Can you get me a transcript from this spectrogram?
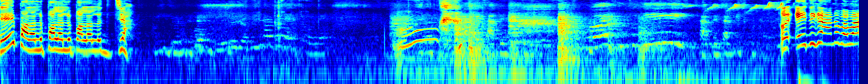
তো এই পালালো পালালো পালালো, যা। এইদিকে আনো বাবা।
